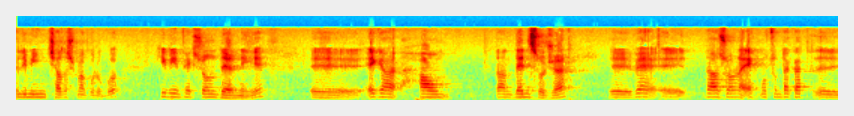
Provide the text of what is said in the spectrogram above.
Klimin Çalışma Grubu, HIV İnfeksiyonu Derneği, e, Ege Haum'dan Deniz Hoca e, ve e, daha sonra Ekmut'un da kat, e,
